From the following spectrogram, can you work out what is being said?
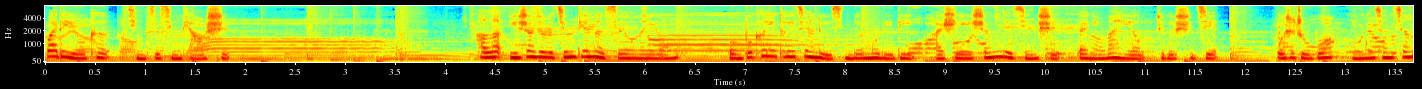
外地游客请自行调试。好了，以上就是今天的所有内容。我们不刻意推荐旅行的目的地，而是以声音的形式带你漫游这个世界。我是主播柠檬香香，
